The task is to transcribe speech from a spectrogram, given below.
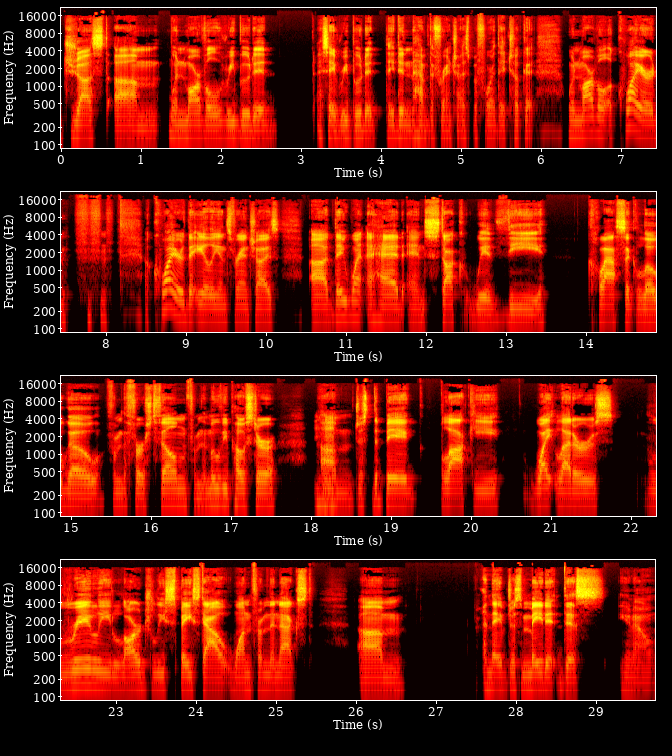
just um, when Marvel rebooted. I say rebooted. They didn't have the franchise before they took it. When Marvel acquired acquired the Aliens franchise, uh, they went ahead and stuck with the classic logo from the first film, from the movie poster. Mm-hmm. Um, just the big blocky white letters really largely spaced out one from the next. Um, and they've just made it this, you know,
